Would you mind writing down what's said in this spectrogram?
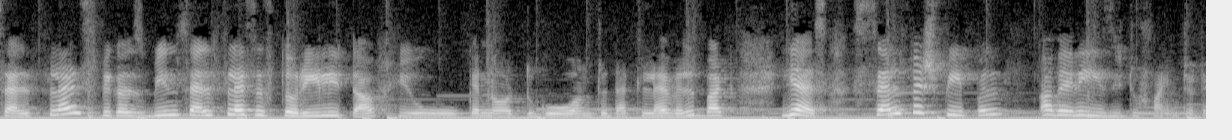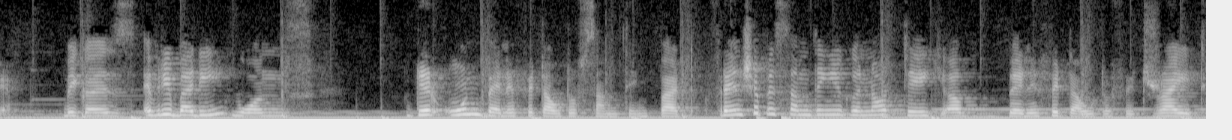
selfless because being selfless is so really tough. You cannot go on to that level. But yes selfish people are very easy to find today because everybody wants their own benefit out of something. But friendship is something you cannot take a benefit out of it right?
